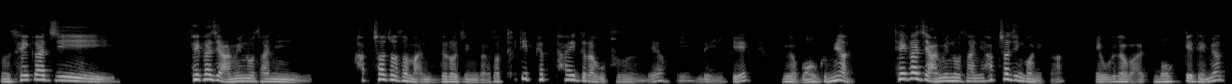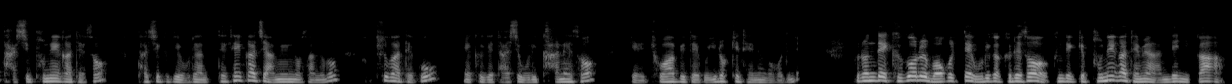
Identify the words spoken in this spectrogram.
그세 가지 세 가지 아미노산이 합쳐져서 만들어진 거여서 트리펩타이드라고 부르는데요. 예, 근데 이게 우리가 먹으면 세 가지 아미노산이 합쳐진 거니까 예, 우리가 마- 먹게 되면 다시 분해가 돼서 다시 그게 우리한테 세 가지 아미노산으로 흡수가 되고 예, 그게 다시 우리 간에서 조합이 되고 이렇게 되는 거거든요. 그런데 그거를 먹을 때 우리가 그래서 근데 이렇게 분해가 되면 안 되니까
